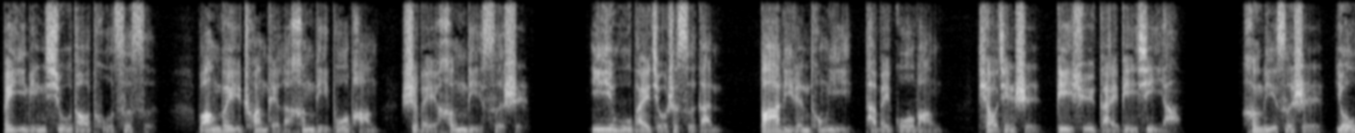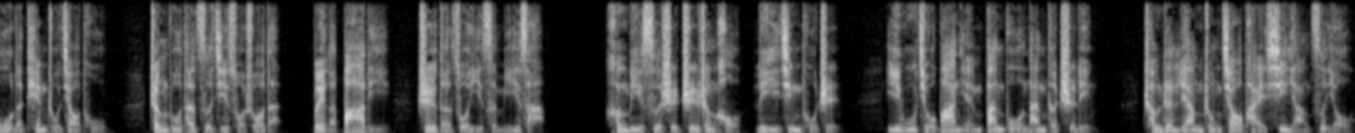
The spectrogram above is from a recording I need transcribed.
被一名修道徒刺死，王位传给了亨利波旁，是为亨利四世。一五百九十四干，巴黎人同意他为国王，条件是必须改变信仰。亨利四世又误了天主教徒，正如他自己所说的：“为了巴黎，值得做一次弥撒。”亨利四世执政后励精图治，一五九八年颁布南特敕令。承认两种教派信仰自由，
